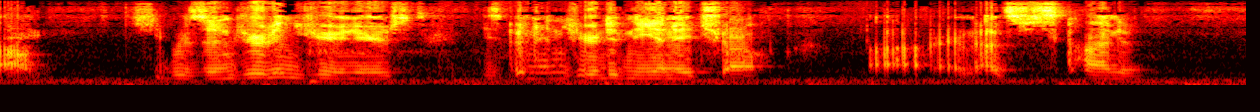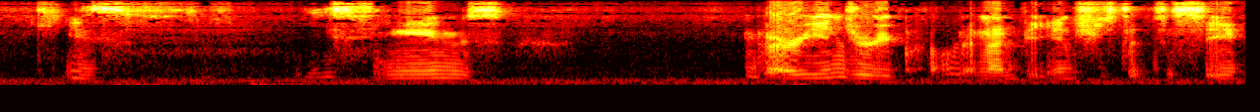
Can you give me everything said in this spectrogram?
Um, he was injured in juniors. He's been injured in the NHL, uh, and that's just kind of he's he seems very injury prone, and I'd be interested to see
